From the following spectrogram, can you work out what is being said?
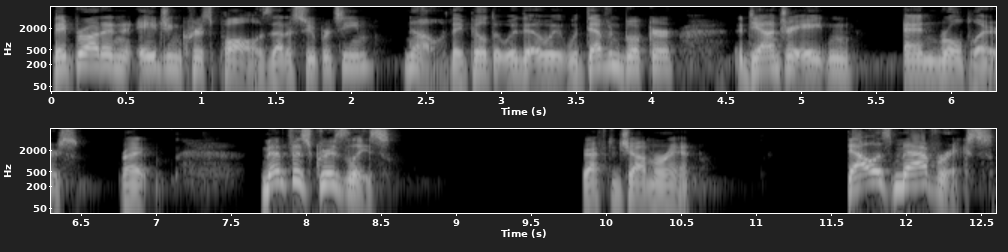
They brought in an aging Chris Paul. Is that a super team? No, they built it with uh, with Devin Booker, DeAndre Ayton, and role players. Right. Memphis Grizzlies drafted Ja Morant. Dallas Mavericks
